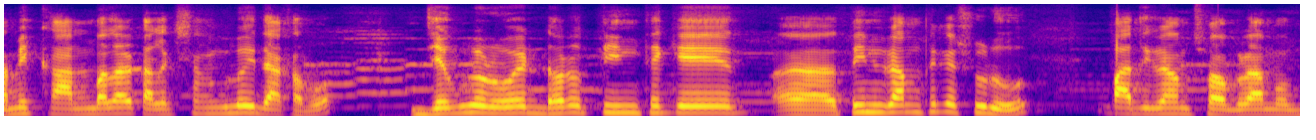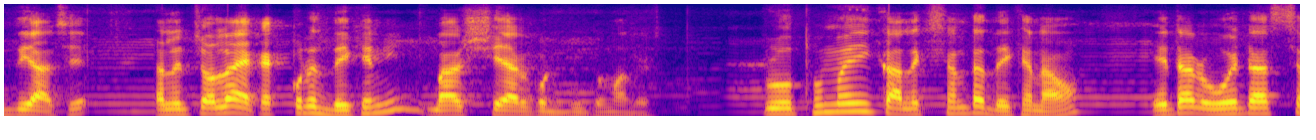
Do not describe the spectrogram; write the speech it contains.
আমি কানবালার কালেকশনগুলোই দেখাবো, যেগুলোর ওয়েট ধরো তিন থেকে তিন গ্রাম থেকে শুরু, পাঁচ গ্রাম, ছ গ্রাম অবধি আছে। তাহলে চলো এক এক করে দেখে নিই বা শেয়ার করে দিই তোমাদের। প্রথমেই কালেকশনটা দেখে নাও। এটার ওয়েট আসছে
